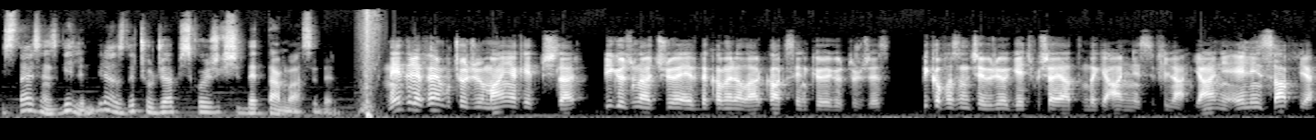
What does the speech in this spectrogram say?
İsterseniz gelin biraz da çocuğa psikolojik şiddetten bahsedelim. Nedir efendim bu çocuğu manyak etmişler? Bir gözünü açıyor evde kameralar kalk seni köye götüreceğiz. Bir kafasını çeviriyor geçmiş hayatındaki annesi filan. Yani el insaf ya.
